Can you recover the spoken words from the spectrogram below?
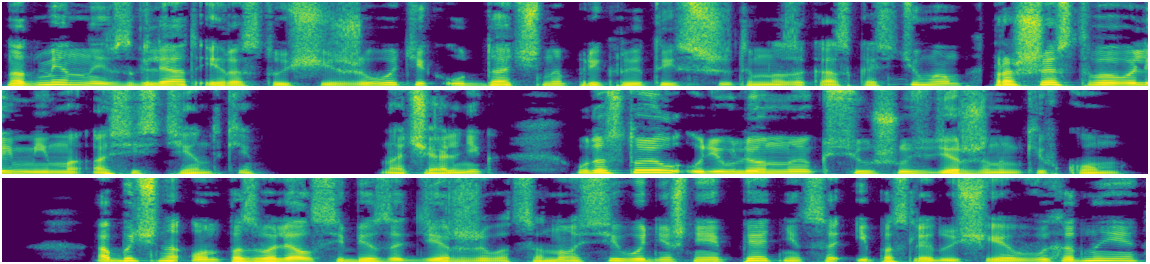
надменный взгляд и растущий животик, удачно прикрытый сшитым на заказ костюмом, прошествовали мимо ассистентки. Начальник удостоил удивленную Ксюшу сдержанным кивком. Обычно он позволял себе задерживаться, но сегодняшняя пятница и последующие выходные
